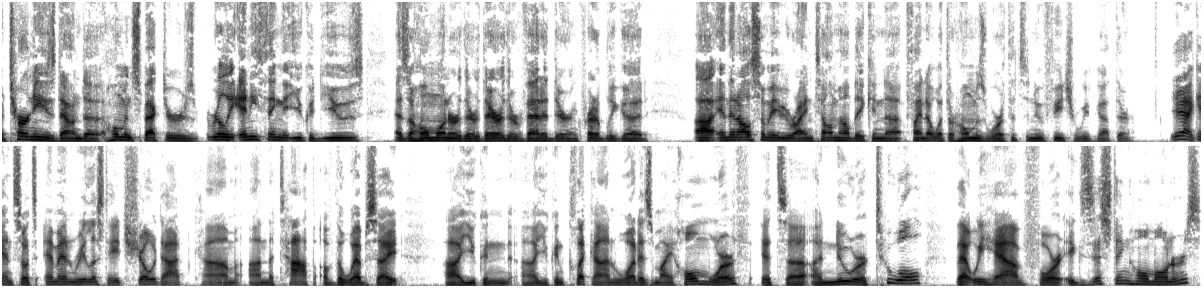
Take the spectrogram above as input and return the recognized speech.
attorneys down to home inspectors, really anything that you could use as a homeowner. They're there, they're vetted, they're incredibly good. Uh, and then also, maybe, Ryan, tell them how they can uh, find out what their home is worth. It's a new feature we've got there. Yeah, again, so it's mnrealestateshow.com on the top of the website. Uh, you can uh, you can click on what is my home worth. It's a, a newer tool that we have for existing homeowners.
